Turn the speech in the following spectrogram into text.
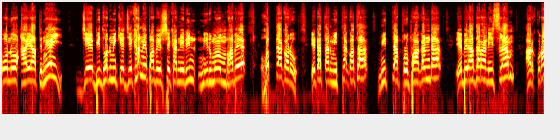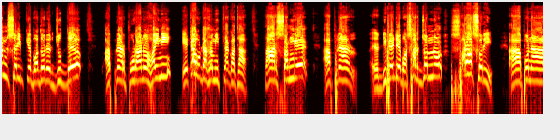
কোনো আয়াত নেই যে বিধর্মীকে যেখানে পাবে সেখানে নির্মমভাবে হত্যা করো। এটা তার মিথ্যা কথা, মিথ্যা প্রোপাগান্ডা এ বেরাদারান ইসলাম আর কোরআন শরীফকে বদরের যুদ্ধেও আপনার পোড়ানো হয়নি, এটাও ডাহা মিথ্যা কথা। তার সঙ্গে আপনার ডিবেটে বসার জন্য সরাসরি আপনার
